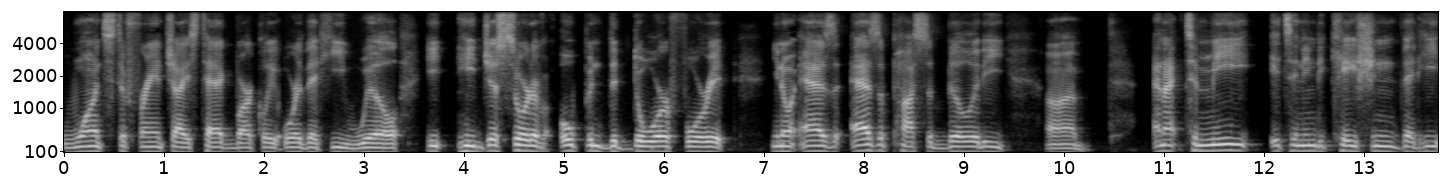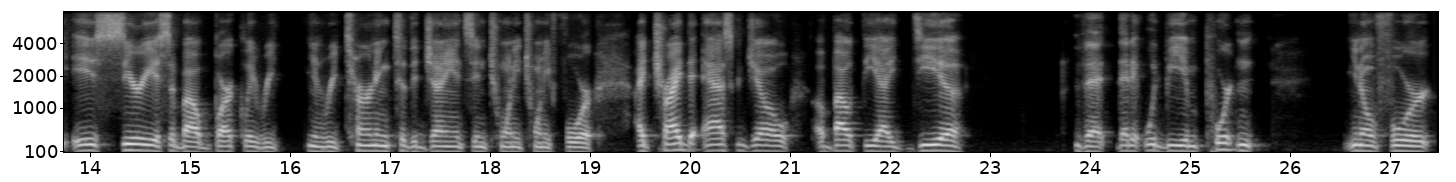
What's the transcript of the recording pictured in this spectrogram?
wants to franchise tag Barkley or that he will. He he just sort of opened the door for it, you know, as as a possibility. Uh, and I, to me, it's an indication that he is serious about Barkley re, returning to the Giants in 2024. I tried to ask Joe about the idea that that it would be important, you know, for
